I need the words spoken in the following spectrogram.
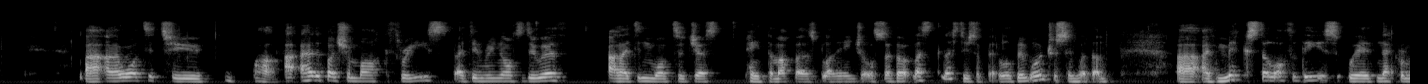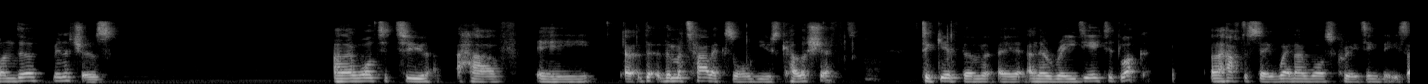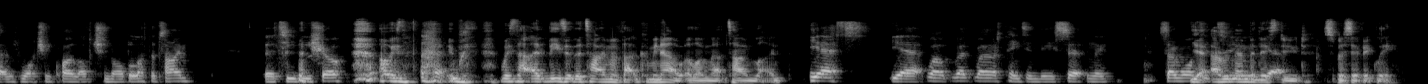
Uh, and I wanted to, well, I had a bunch of Mark threes that I didn't really know what to do with, and I didn't want to just paint them up as Blood Angels. So I thought let's let's do something a little bit more interesting with them. Uh, I've mixed a lot of these with Necromunda miniatures, and I wanted to have a uh, the, the metallics all use color shift to give them a, an irradiated look. And I have to say, when I was creating these, I was watching quite a lot of Chernobyl at the time, the TV show. oh is, was that these at the time of that coming out along that timeline yes, yeah. Well, when, when I was painting these, certainly. So I wanted. yeah i remember to, this yeah, dude specifically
